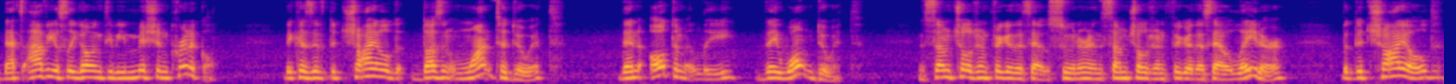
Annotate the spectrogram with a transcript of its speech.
that's obviously going to be mission critical. Because if the child doesn't want to do it, then ultimately they won't do it. And some children figure this out sooner, and some children figure this out later. But the child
